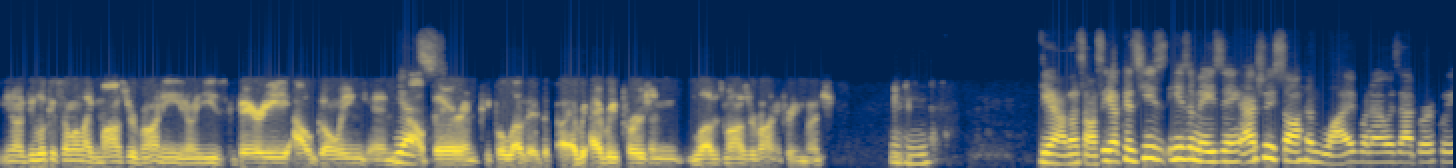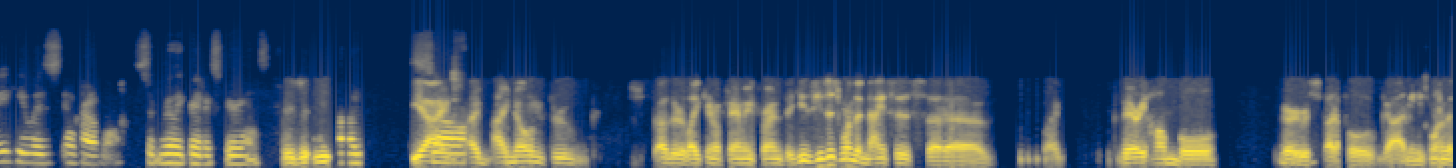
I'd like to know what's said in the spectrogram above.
you know if you look at someone like Maz you know, he's very outgoing and Yes. out there, and people love it. Every every Persian loves Maz Jobrani pretty much. Mhm. Yeah, that's awesome. Yeah, because he's he's amazing. I actually saw him live when I was at Berkeley. He was incredible. It's a really great experience. He, Um, Yeah, so- I, I I know him through other like you know family friends. He's he's just one of the nicest, uh, like very humble, very Mhm. respectful guy. I mean, he's one of the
